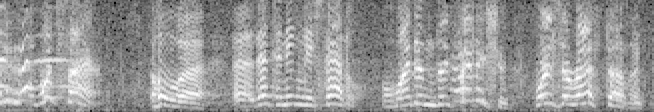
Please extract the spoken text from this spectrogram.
What's that? Oh, uh, uh, that's an English saddle. Well, why didn't they finish it? Where's the rest of it?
